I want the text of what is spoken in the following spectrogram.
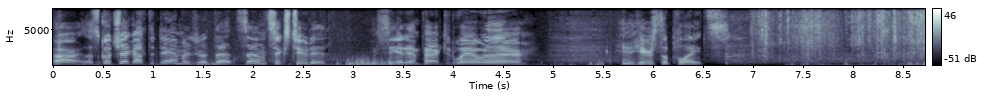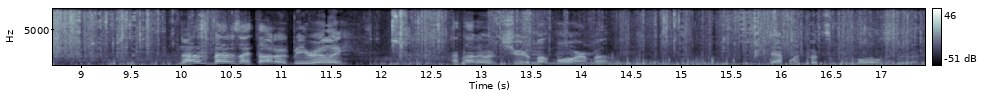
Alright, let's go check out the damage what that 762 did. You see it impacted way over there. Here's the plates. Not as bad as I thought it would be, really. I thought it would shoot them up more, but definitely put some holes through it.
